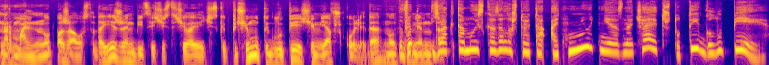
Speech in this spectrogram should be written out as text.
нормально. Ну, вот, пожалуйста, да, есть же амбиции чисто человеческие. Почему ты глупее, чем я в школе, да? Ну, вот, вот примерно я так. к тому и сказала, что это отнюдь не означает, что ты глупее.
